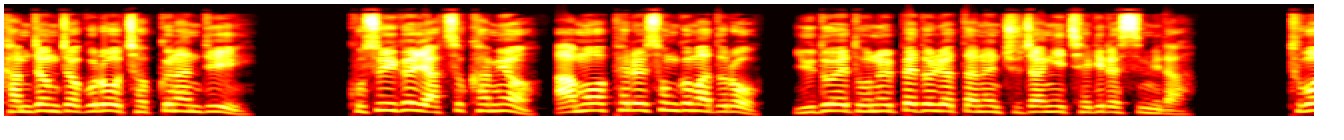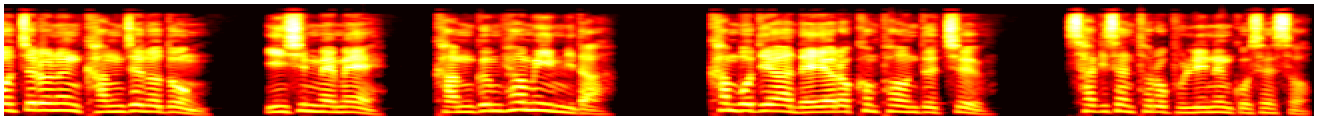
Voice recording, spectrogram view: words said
감정적으로 접근한 뒤 고수익을 약속하며 암호화폐를 송금하도록 유도의 돈을 빼돌렸다는 주장이 제기됐습니다. 두 번째로는 강제노동, 인신매매, 감금 혐의입니다. 캄보디아 내 여러 컴파운드 즉 사기센터로 불리는 곳에서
